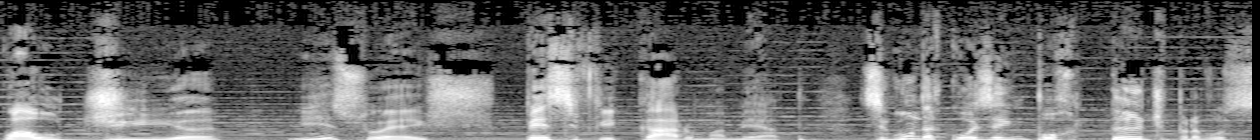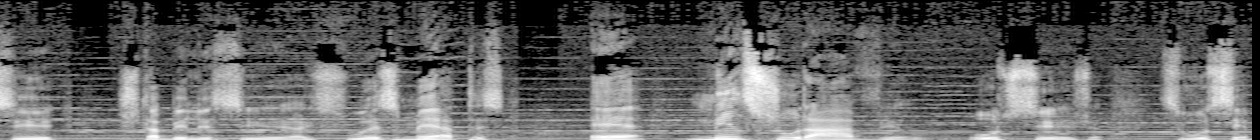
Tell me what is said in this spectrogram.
qual dia. Isso é especificar uma meta. Segunda coisa importante para você estabelecer as suas metas é mensurável, ou seja, se você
